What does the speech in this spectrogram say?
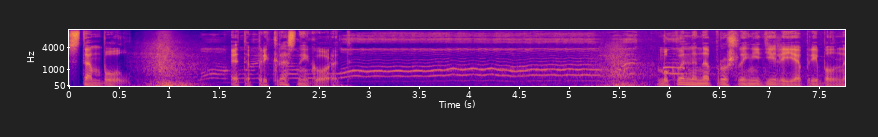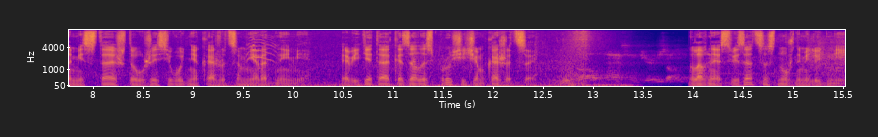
Стамбул. Это прекрасный город. Буквально на прошлой неделе я прибыл на места, что уже сегодня кажутся мне родными. А ведь это оказалось проще, чем кажется. Главное – связаться с нужными людьми.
